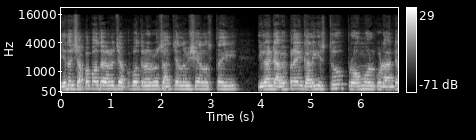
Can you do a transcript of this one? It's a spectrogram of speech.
ఏదో చెప్పబోతారు చెప్పబోతున్నారు సంచలన విషయాలు వస్తాయి ఇలాంటి అభిప్రాయం కలిగిస్తూ ప్రోమోలు కూడా అంటే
